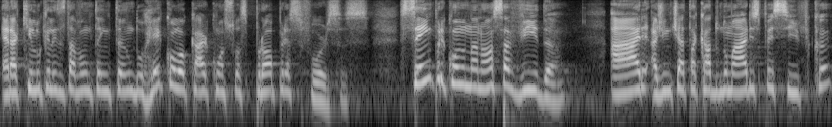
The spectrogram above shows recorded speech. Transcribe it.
era aquilo que eles estavam tentando recolocar com as suas próprias forças. Sempre quando na nossa vida a, área, a gente é atacado numa área específica,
